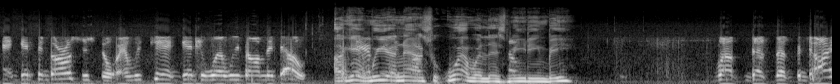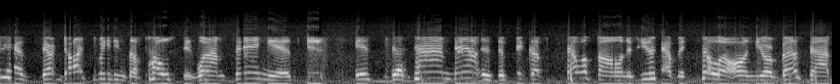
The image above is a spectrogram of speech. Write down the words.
can't get to the grocery store, and we can't get to where we normally go. Again, we announce where will this meeting be? Well, the the, the DART has DART's meetings are posted. What I'm saying is, it's the time now is to pick up the telephone if you have a killer on your bus stop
